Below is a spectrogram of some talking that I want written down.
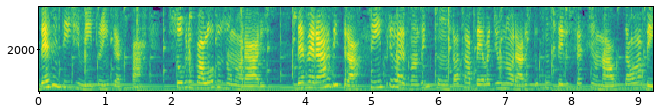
desentendimento entre as partes sobre o valor dos honorários, deverá arbitrar sempre levando em conta a tabela de honorários do Conselho Sessional da OAB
